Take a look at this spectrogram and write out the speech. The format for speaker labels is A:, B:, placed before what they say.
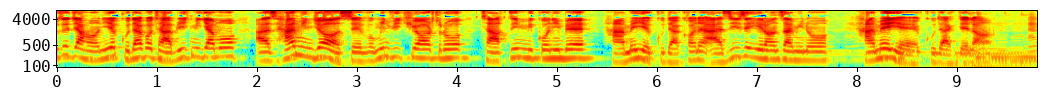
A: روز جهانی کودک رو تبریک میگم و از همینجا سومین ویکیارت رو تقدیم می‌کنیم به همه کودکان عزیز ایران زمین و همه کودک دلان.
